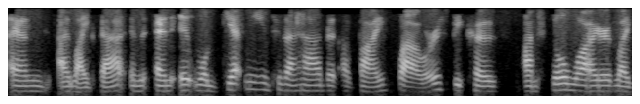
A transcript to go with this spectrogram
and I like that, and and it will get me into the habit of buying flowers because I'm still wired like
